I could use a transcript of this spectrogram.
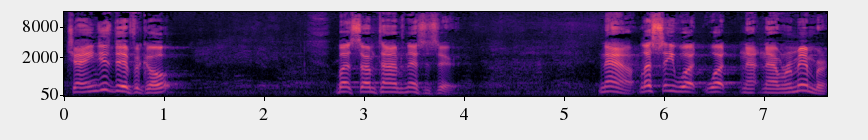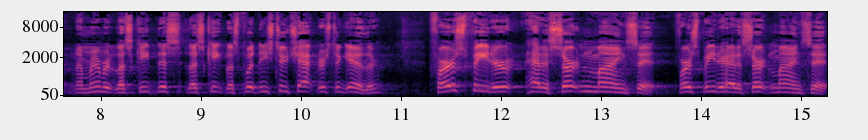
Change is difficult, but sometimes necessary. Now, let's see what, what now, now remember, now remember, let's keep this, let's keep, let's put these two chapters together. First Peter had a certain mindset. First Peter had a certain mindset.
